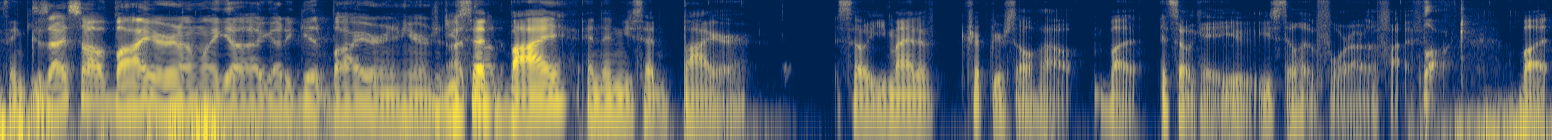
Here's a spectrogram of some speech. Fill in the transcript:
thank you, because i saw buyer and i'm like uh, i gotta get buyer in here you I said thought- buy and then you said buyer, so you might have tripped yourself out, but it's okay. You you still hit four out of the five. fuck But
